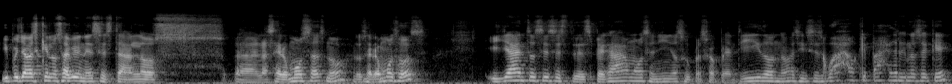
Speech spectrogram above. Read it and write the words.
Y pues ya ves que en los aviones están los, uh, las hermosas, ¿no? Los hermosos. Y ya entonces este, despegamos, el niño súper sorprendido, ¿no? Así dices, wow, qué padre, no sé qué.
